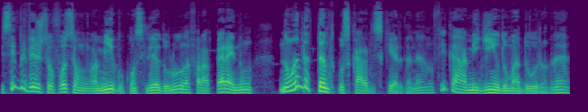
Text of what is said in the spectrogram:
E sempre vejo, se eu fosse um amigo, conselheiro do Lula, falar: peraí, não, não anda tanto com os caras de esquerda, né? Não fica amiguinho do Maduro, né?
